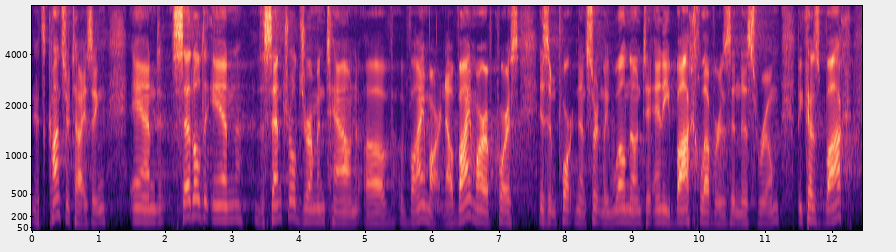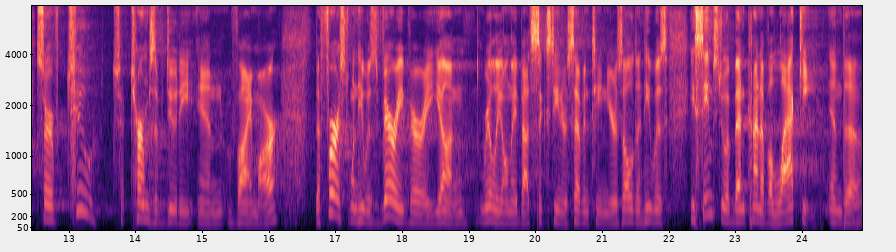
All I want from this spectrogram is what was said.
its concertizing and settled in the central German town of Weimar. Now, Weimar, of course, is important and certainly well known to any Bach lovers in this room because Bach served two t- terms of duty in Weimar. The first, when he was very, very young, really only about 16 or 17 years old, and he, was, he seems to have been kind of a lackey in the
